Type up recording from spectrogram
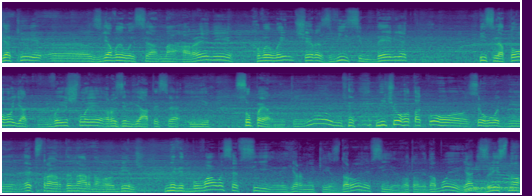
які е, з'явилися на арені хвилин через 8-9 після того, як вийшли розім'ятися їх суперники. Ну нічого такого сьогодні екстраординарного більш не відбувалося. Всі гірники здорові, всі готові до бою, як звісно,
